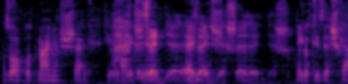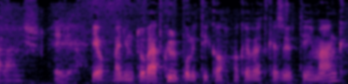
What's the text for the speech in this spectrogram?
az alkotmányosság kérdésé. Hát ez, egy, ez egyes. egyes, ez egyes. Még a tízes skálán is. Igen. Jó, megyünk tovább. Külpolitika a következő témánk.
